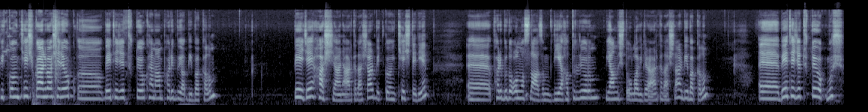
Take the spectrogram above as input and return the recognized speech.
Bitcoin Cash galiba şeyde yok. Ee, BTC Türk'te yok. Hemen Paribu'ya bir bakalım. BCH yani arkadaşlar. Bitcoin Cash dediğim. E, Paribu'da olması lazım diye hatırlıyorum. Yanlış da olabilir arkadaşlar. Bir bakalım. E, BTC Türk'te yokmuş.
